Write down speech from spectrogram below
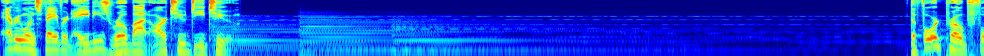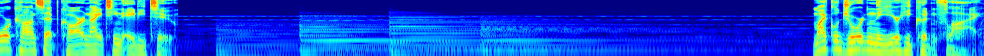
Everyone's favorite 80s robot R2-D2. The Ford Probe 4 concept car 1982. Michael Jordan the year he couldn't fly.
